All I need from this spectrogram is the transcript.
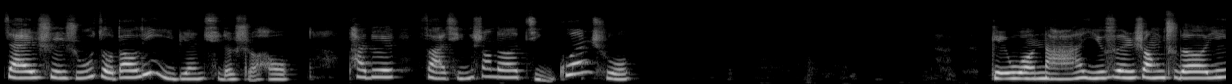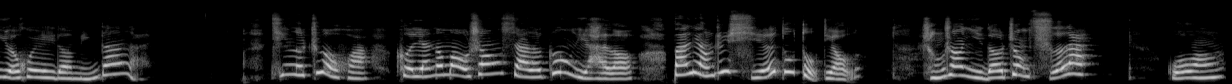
在水鼠走到另一边去的时候，他对法庭上的警官说：“给我拿一份上次的音乐会的名单来。”听了这话，可怜的帽商吓得更厉害了，把两只鞋都抖掉了。呈上你的证词来，国王。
